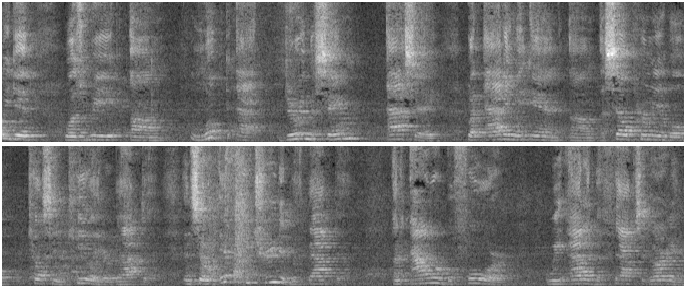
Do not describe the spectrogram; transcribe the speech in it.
we did was we um, looked at doing the same assay but adding in um, a cell permeable calcium chelator, BAPTA. And so if we treated with BAPTA an hour before we added the thapsigargan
